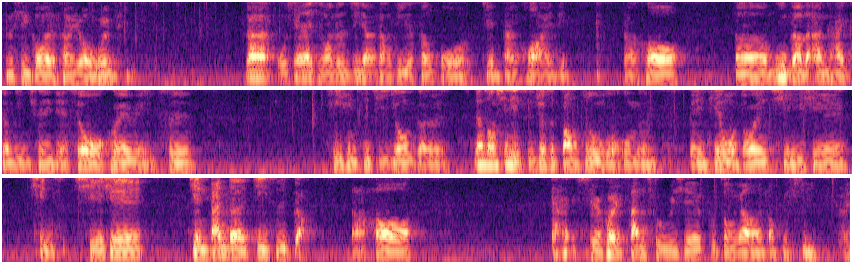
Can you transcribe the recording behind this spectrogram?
执行功能上又有问题。那我现在情况就是尽量让自己的生活简单化一点，然后呃目标的安排更明确一点，所以我会每次。提醒自己用个那时候心理师就是帮助我，我们每天我都会写一些形式，写一些简单的记事表，然后 学会删除一些不重要的东西，这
